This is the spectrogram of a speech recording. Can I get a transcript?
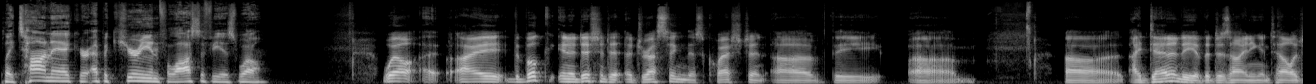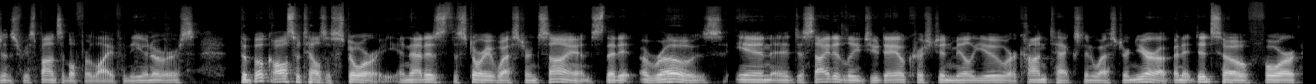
platonic or epicurean philosophy as well. Well i the book in addition to addressing this question of the um, uh, identity of the designing intelligence responsible for life in the universe the book also tells a story, and that is the story of Western science, that it arose in a decidedly Judeo Christian milieu or context in Western Europe. And it did so for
